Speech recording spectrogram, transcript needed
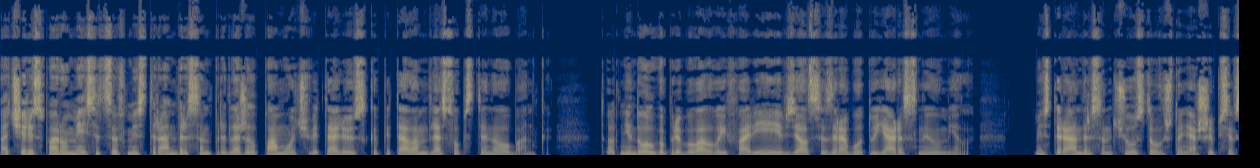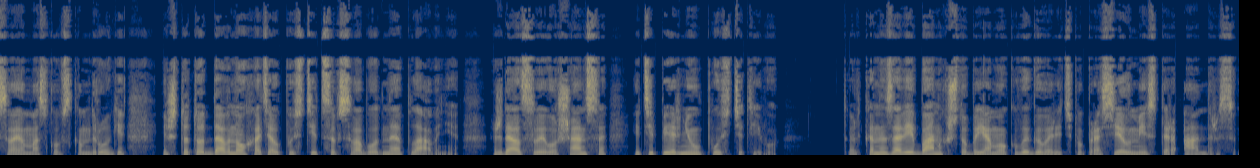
А через пару месяцев мистер Андерсон предложил помочь Виталию с капиталом для собственного банка. Тот недолго пребывал в эйфории, взялся за работу яростно и умело. Мистер Андерсон чувствовал, что не ошибся в своем московском друге и что тот давно хотел пуститься в свободное плавание, ждал своего шанса и теперь не упустит его. «Только назови банк, чтобы я мог выговорить», — попросил мистер Андерсон.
